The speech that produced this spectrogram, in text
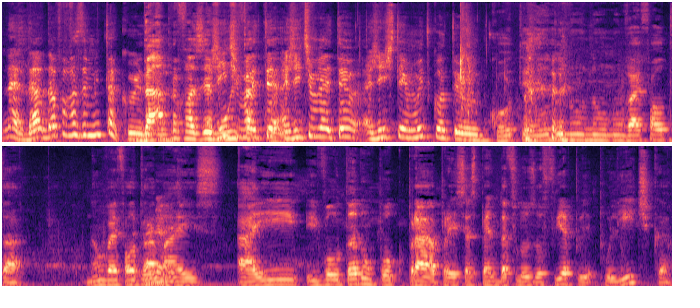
Né, dá, dá pra fazer muita coisa. Dá né? pra fazer a gente muita vai ter, coisa. A gente vai ter. A gente tem muito conteúdo. Conteúdo não, não, não vai faltar. Não vai faltar, É mas aí, e voltando um pouco para esse aspecto da filosofia política,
